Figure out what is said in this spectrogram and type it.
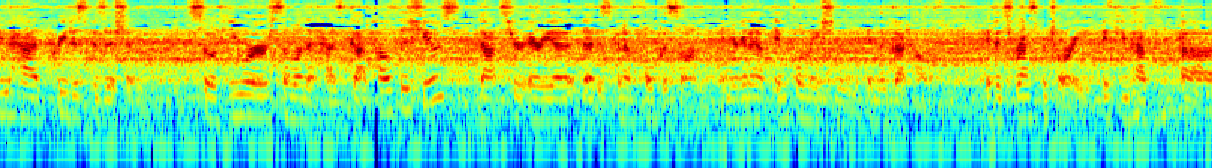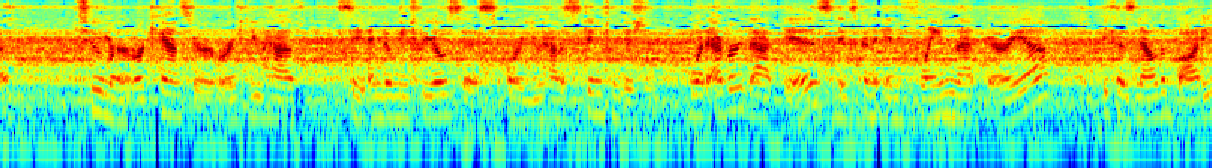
you had predisposition. So if you are someone that has gut health issues, that's your area that is going to focus on, and you're going to have inflammation in the gut health. If it's respiratory, if you have uh, tumor or cancer, or if you have say endometriosis or you have a skin condition, whatever that is, it's going to inflame that area because now the body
